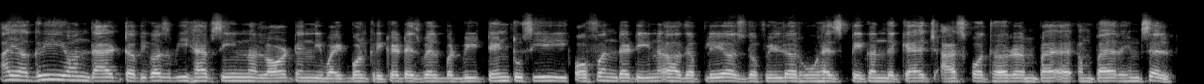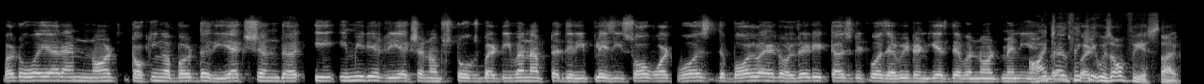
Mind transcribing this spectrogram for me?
I agree on that uh, because we have seen a lot in the white ball cricket as well, but we tend to see often that in uh, the players, the fielder who has taken the catch ask for third umpire, umpire himself. But over here, I'm not talking about the reaction, the e- immediate reaction of Stokes, but even after the replays, he saw what was the ball had already touched. It was evident. Yes, there were not many. Angles, I don't think it was obvious though.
